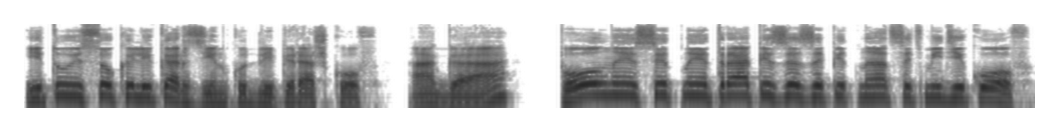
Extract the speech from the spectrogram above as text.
и ту и сок или корзинку для пирожков. Ага, полная сытная трапеза за 15 медиков.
